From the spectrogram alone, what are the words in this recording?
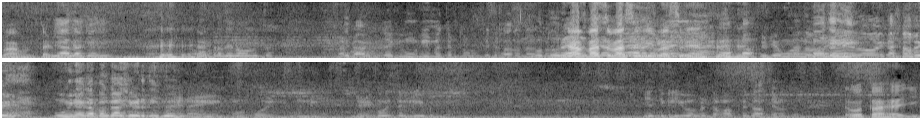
ਬਾ ਹੁਣ ਤਾਂ ਇਹ ਠੀਕ ਹਾਲਾ ਆ। ਚਾਹੀ ਡਾਕਟਰ ਦੇ ਨਾਂ ਨੂੰ ਤਾਂ। ਮੈਂ ਡਾਕਟਰ ਦੇ ਕਿ ਉਹੀ ਮੈਂ ਤੇਰੇ ਤੋਂ ਰੁਕ ਦਿਖਾ ਦਿੰਦਾ। ਉਹ ਤੂੰ ਨਾ, ਬਸ, ਬਸ ਜੀ, ਬਸ। ਜੇ ਉਹ ਦਿੱਲੀ। ਉਹੀ ਗੱਲ ਹੋਈ। ਉਹੀ ਨਾ ਕਾ ਪੰਗਾ ਛੇੜਦੀ ਕੋਈ। ਨਹੀਂ ਕੋਈ ਨਹੀਂ ਹੈ ਜਿਹੜੀ ਕੋਈ ਤਕਲੀਫ ਨਹੀਂ ਹੈ। ਜੇ ਤਕਲੀਫ ਹੋ ਫਿਰ ਤਾਂ ਮੈਂ ਆਪੇ ਦੱਸ ਦੇਣਾ ਤੈਨੂੰ ਉਹ ਤਾਂ ਹੈ ਜੀ।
